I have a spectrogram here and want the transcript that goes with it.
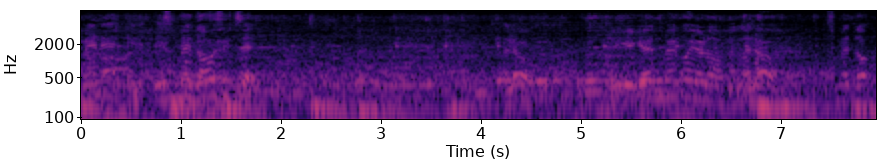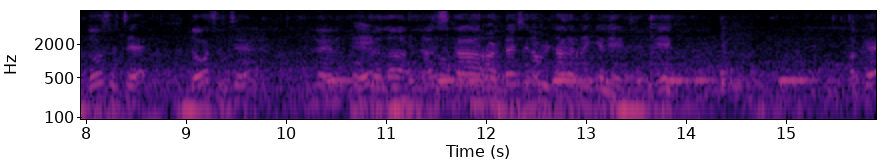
मैंने हेलो हेलो इसमें दो स्विच है दो स्विच है इसका रोटेशन उल्टा करने के लिए एक ओके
